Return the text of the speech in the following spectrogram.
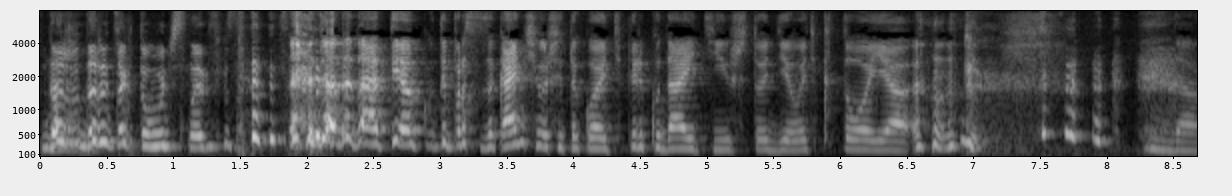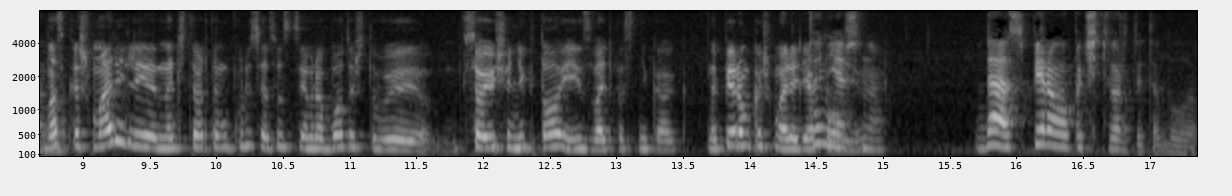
Даже, даже те, кто учится на этой специальности. Да-да-да, ты, ты просто заканчиваешь и такой, «А теперь куда идти, что делать, кто я? Да. Вас кошмарили на четвертом курсе отсутствием работы, что вы все еще никто, и звать вас никак. На первом кошмаре я помню. Конечно. Да, с первого по четвертый это было.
